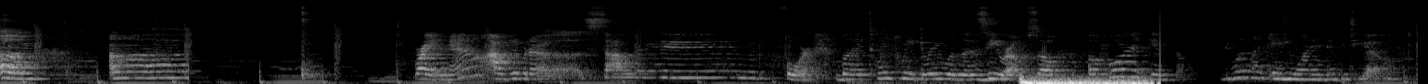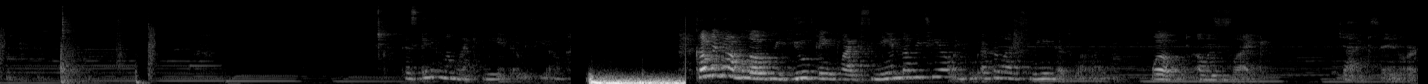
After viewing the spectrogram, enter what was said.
Um, uh, right now I'll give it a solid four, but 2023 was a zero, so a four is getting somewhere. Do I like anyone in WTO? Does anyone like me in WTO? Comment down below who you think likes me in WTO and whoever likes me, that's what I like. Well, unless it's like Jackson or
